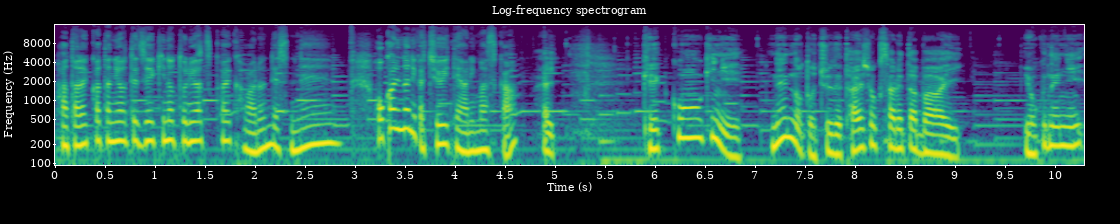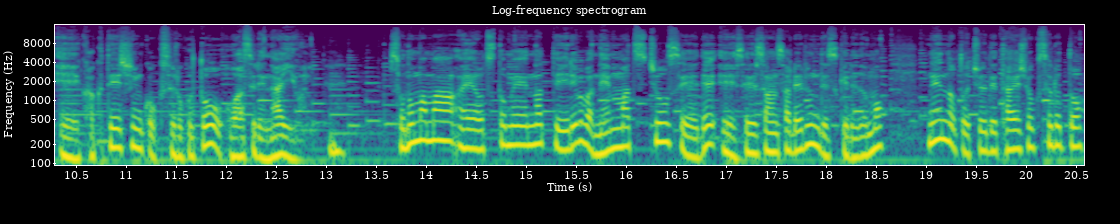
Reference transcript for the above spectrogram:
働き方によって税金の取り扱い変わるんですね。他に何か注意点ありますか？はい。結婚を機に年の途中で退職された場合翌年に、えー、確定申告することをお忘れないように、うん、そのまま、えー、お勤めになっていれば年末調整で、えー、生産されるんですけれども年の途中で退職すると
